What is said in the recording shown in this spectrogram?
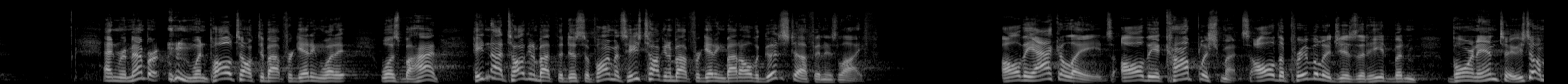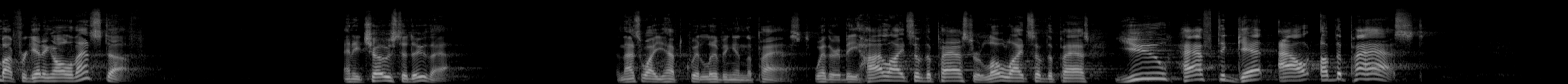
And remember, when Paul talked about forgetting what it was behind, he's not talking about the disappointments, he's talking about forgetting about all the good stuff in his life. All the accolades, all the accomplishments, all the privileges that he had been born into. He's talking about forgetting all of that stuff. And he chose to do that. And that's why you have to quit living in the past. Whether it be highlights of the past or lowlights of the past, you have to get out of the past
